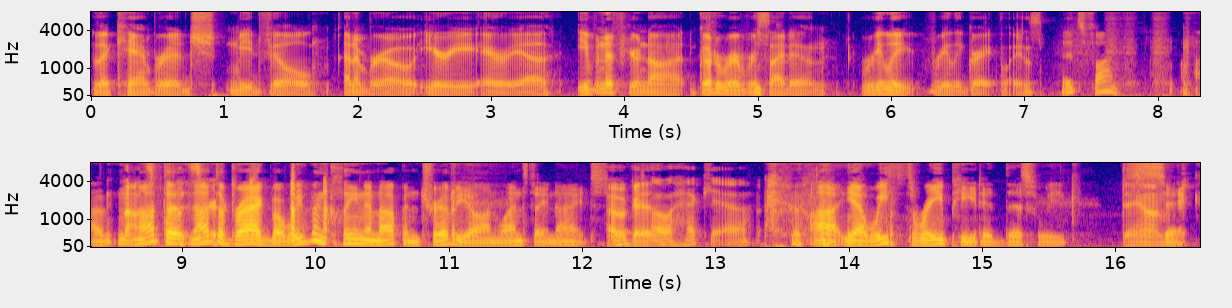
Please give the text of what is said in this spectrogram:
the Cambridge, Meadville, Edinboro, Erie area, even if you're not, go to Riverside Inn. Really, really great place. It's fun. I'm, Not not to not to brag, but we've been cleaning up in trivia on Wednesday nights. Okay. Oh heck yeah! Uh, yeah, we three peated this week. Damn. Sick.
